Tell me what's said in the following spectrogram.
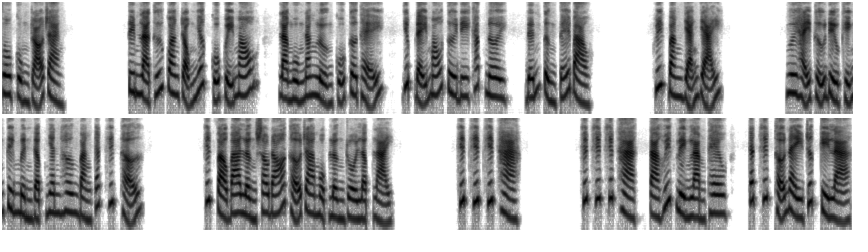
vô cùng rõ ràng. Tim là thứ quan trọng nhất của quỷ máu, là nguồn năng lượng của cơ thể, giúp đẩy máu tươi đi khắp nơi, đến từng tế bào. Huyết băng giảng giải. Ngươi hãy thử điều khiển tim mình đập nhanh hơn bằng cách hít thở. Hít vào ba lần sau đó thở ra một lần rồi lặp lại. Hít hít hít hà. Hít hít hít hà, tà huyết liền làm theo, cách hít thở này rất kỳ lạ,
